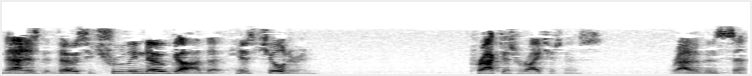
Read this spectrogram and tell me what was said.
And that is that those who truly know God, that his children, practice righteousness rather than sin.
